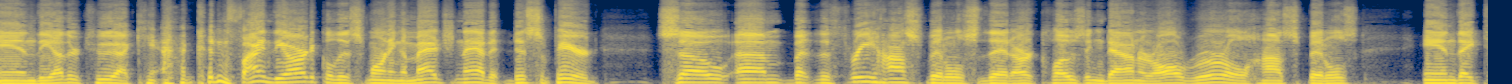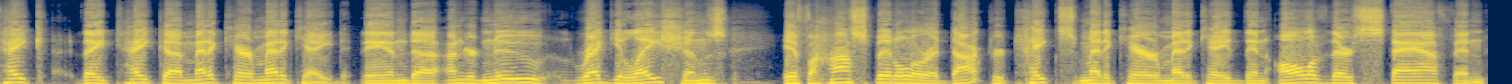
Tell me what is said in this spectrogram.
and the other two I can't I couldn't find the article this morning. Imagine that it disappeared. So, um, but the three hospitals that are closing down are all rural hospitals, and they take they take uh, Medicare, Medicaid, and uh, under new regulations, if a hospital or a doctor takes Medicare or Medicaid, then all of their staff and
